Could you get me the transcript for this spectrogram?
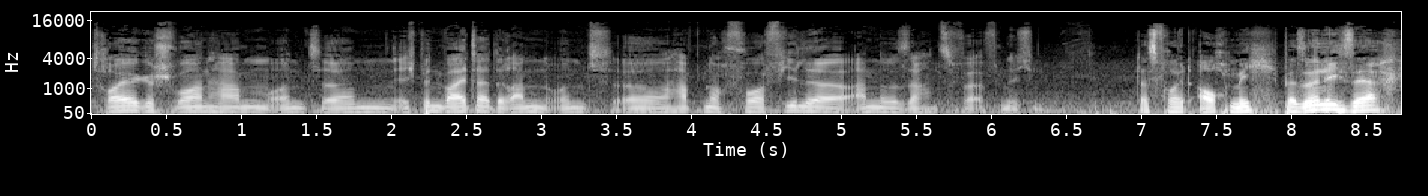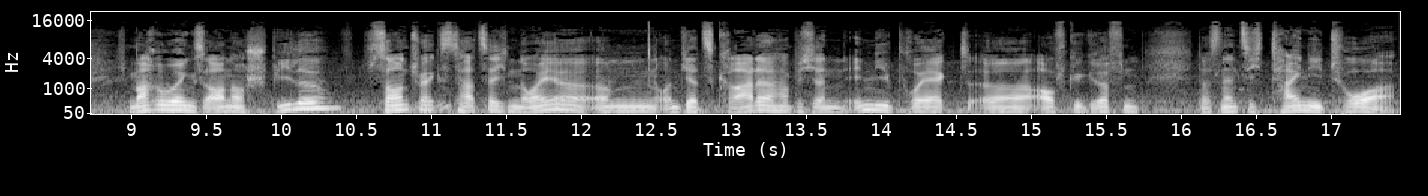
Treue geschworen haben und ähm, ich bin weiter dran und äh, habe noch vor, viele andere Sachen zu veröffentlichen. Das freut auch mich persönlich sehr. Ich mache übrigens auch noch Spiele, Soundtracks, tatsächlich neue. Ähm, und jetzt gerade habe ich ein Indie-Projekt äh, aufgegriffen, das nennt sich Tiny Tor.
